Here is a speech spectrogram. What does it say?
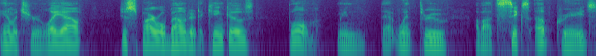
amateur layout, just spiral bounded at Kinko's. Boom. I mean, that went through about six upgrades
